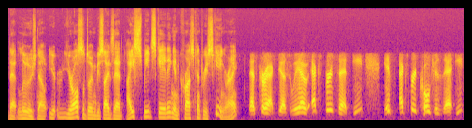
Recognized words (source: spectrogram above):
that luge. Now you're, you're also doing besides that ice speed skating and cross country skiing, right? That's correct. Yes, we have experts at each expert coaches at each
